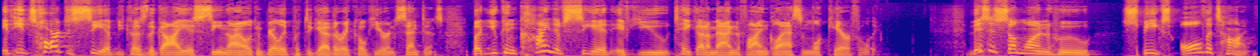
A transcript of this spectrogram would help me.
It, it's hard to see it because the guy is senile and can barely put together a coherent sentence, but you can kind of see it if you take out a magnifying glass and look carefully. This is someone who speaks all the time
